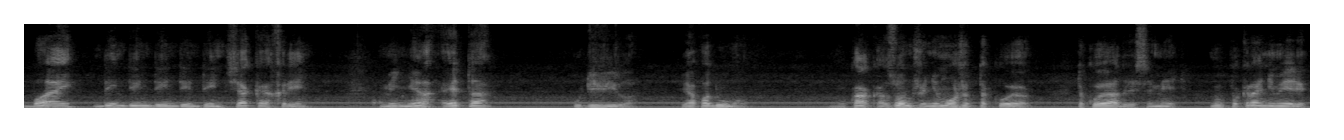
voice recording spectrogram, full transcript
бай дин-дин-дин-дин-дин всякая хрень. Меня это удивило. Я подумал, ну как, Озон же не может такое, такой адрес иметь. Ну, по крайней мере,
